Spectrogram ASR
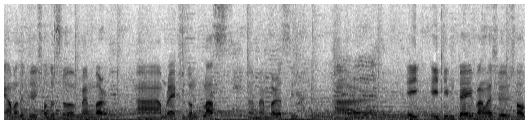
আমাদের যে সদস্য মেম্বার আমরা একশো জন প্লাস মেম্বার আছি। আর এই এই টিমটাই বাংলাদেশের সব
